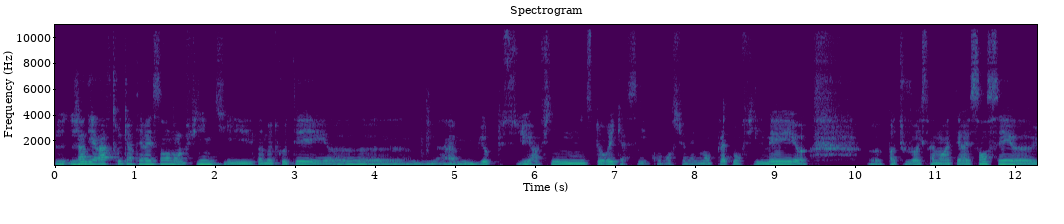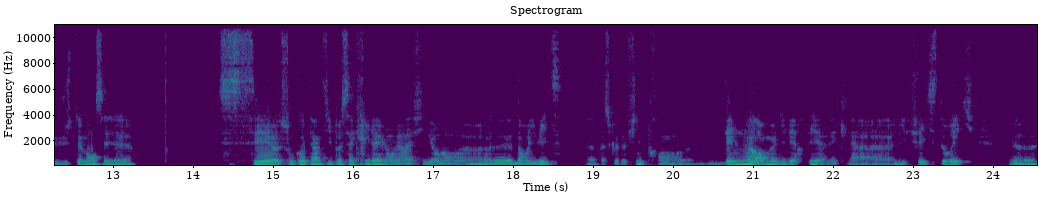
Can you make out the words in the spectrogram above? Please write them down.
l'un des rares trucs intéressants dans le film, qui d'un autre côté est euh, un, film historique assez conventionnellement platement filmé, pas toujours extrêmement intéressant, c'est justement c'est son côté un petit peu sacrilège envers la figure d'Henri VIII euh, parce que le film prend euh, d'énormes libertés avec les faits historiques. Euh,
